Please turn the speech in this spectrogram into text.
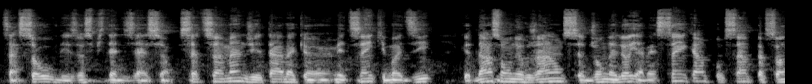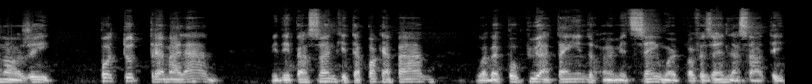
ça sauve des hospitalisations. Cette semaine, j'ai été avec un médecin qui m'a dit que dans son urgence, cette journée-là, il y avait 50% de personnes âgées, pas toutes très malades, mais des personnes qui n'étaient pas capables ou n'avaient pas pu atteindre un médecin ou un professionnel de la santé.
